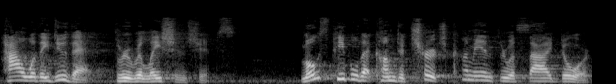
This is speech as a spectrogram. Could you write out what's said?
How will they do that? Through relationships. Most people that come to church come in through a side door.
